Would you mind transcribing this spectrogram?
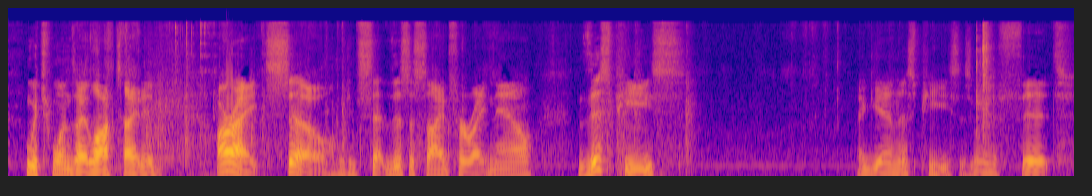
which ones I Loctited. All right, so we can set this aside for right now. This piece, again, this piece is going to fit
